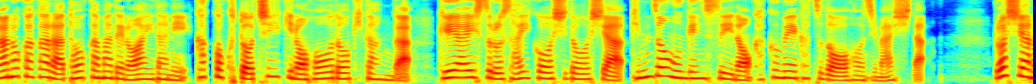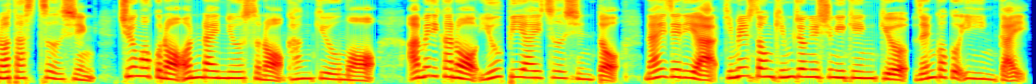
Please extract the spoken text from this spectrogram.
7日から10日までの間に各国と地域の報道機関が敬愛する最高指導者、金正恩元帥の革命活動を報じました。ロシアのタス通信、中国のオンラインニュースの環球網、アメリカの UPI 通信と、ナイジェリア、キミルソン・キム・ジョギル主義研究全国委員会、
